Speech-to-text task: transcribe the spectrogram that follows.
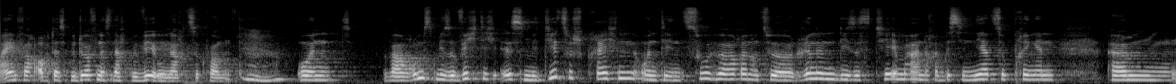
einfach auch das Bedürfnis nach Bewegung nachzukommen. Mhm. Und warum es mir so wichtig ist, mit dir zu sprechen und den Zuhörern und Zuhörerinnen dieses Thema noch ein bisschen näher zu bringen, ähm,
